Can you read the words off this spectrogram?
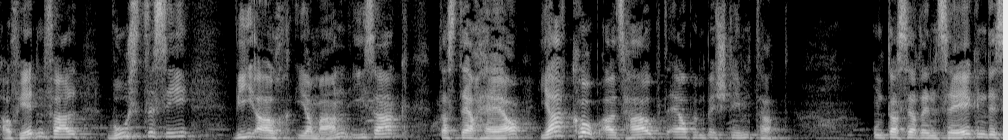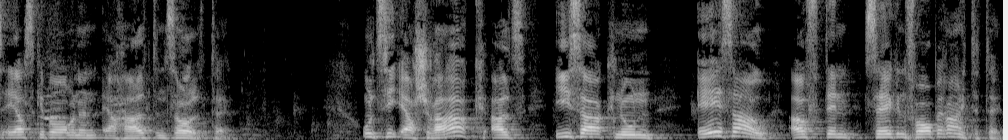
Auf jeden Fall wusste sie, wie auch ihr Mann Isaac, dass der Herr Jakob als Haupterben bestimmt hat und dass er den Segen des Erstgeborenen erhalten sollte. Und sie erschrak, als Isaac nun Esau auf den Segen vorbereitete.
